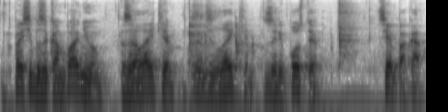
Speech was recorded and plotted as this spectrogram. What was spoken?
Спасибо за компанию, за лайки, за дизлайки, за репосты. Всем пока.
